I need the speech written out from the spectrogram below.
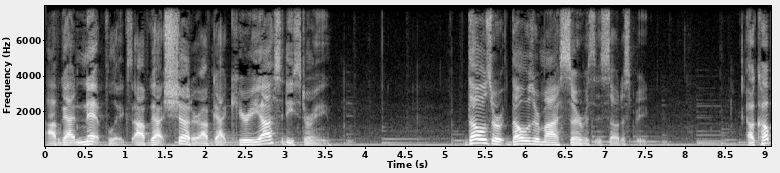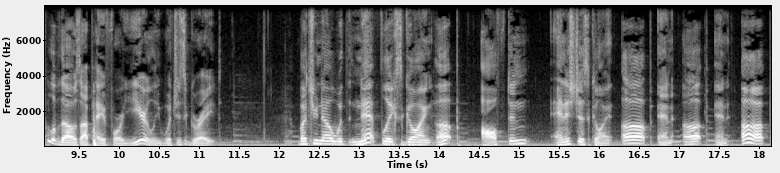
I've got Netflix, I've got Shudder, I've got Curiosity Stream. Those are those are my services, so to speak. A couple of those I pay for yearly, which is great. But you know, with Netflix going up often and it's just going up and up and up,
